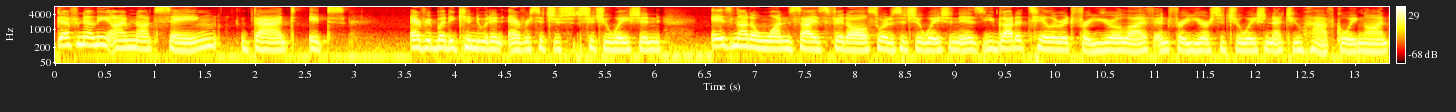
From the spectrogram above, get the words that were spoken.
definitely I'm not saying that it's everybody can do it in every situ- situation. It's not a one size fit all sort of situation is. You got to tailor it for your life and for your situation that you have going on.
